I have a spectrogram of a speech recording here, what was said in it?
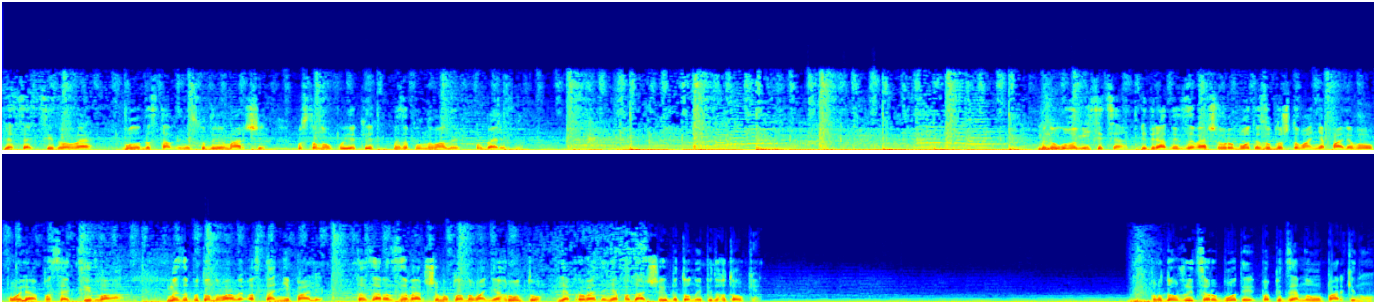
для секції 2В було доставлені сходові марші, установку яких ми запланували у березні. Минулого місяця підрядник завершив роботи з облаштування палівого поля по секції 2А. Ми забетонували останні палі та зараз завершуємо планування ґрунту для проведення подальшої бетонної підготовки. Продовжуються роботи по підземному паркінгу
